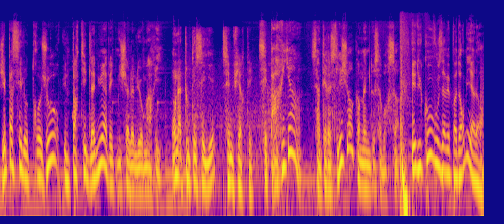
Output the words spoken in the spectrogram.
J'ai passé l'autre jour une partie de la nuit avec Michel Alliot-Marie. On a tout essayé, c'est une fierté. C'est pas rien, ça intéresse les gens quand même de savoir ça. Et du coup, vous avez pas dormi alors?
